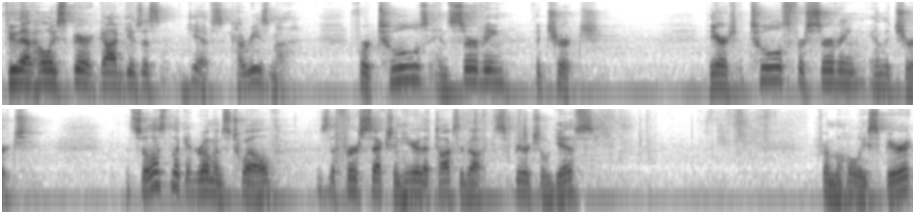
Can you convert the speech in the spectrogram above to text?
Through that Holy Spirit, God gives us gifts, charisma, for tools in serving the church. They are tools for serving in the church. So let's look at Romans 12. This is the first section here that talks about spiritual gifts from the Holy Spirit.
